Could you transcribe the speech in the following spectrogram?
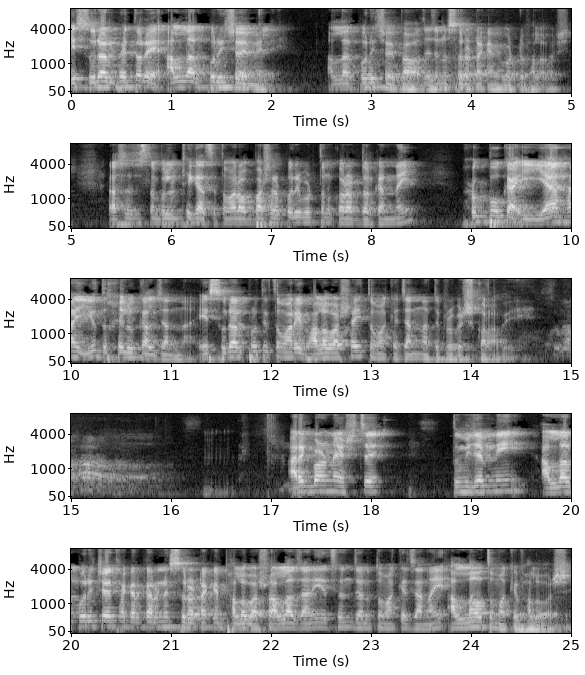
এই সুরার ভেতরে আল্লাহর পরিচয় মেলে। আল্লাহর পরিচয় পাওয়া যায়, যেন সুরাটাকে আমি বড্ড ভালোবাসি। রাসুল ইসলাম বললেন, ঠিক আছে, তোমার অভ্যাসের পরিবর্তন করার দরকার নেই। হুব্বুকা ইয়াহা ইউদ খেলুকাল জান্না এই সুরার প্রতি তোমার এই ভালোবাসাই তোমাকে জান্নাতে প্রবেশ করাবে। আরেক বর্ণে এসছে তুমি যেমনি আল্লাহর পরিচয় থাকার কারণে সুরাটাকে ভালোবাসো, আল্লাহ জানিয়েছেন যেন তোমাকে জানাই, আল্লাহও তোমাকে ভালোবাসে।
